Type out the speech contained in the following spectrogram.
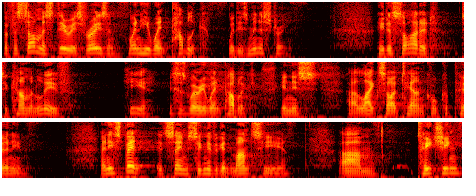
But for some mysterious reason, when he went public with his ministry, he decided to come and live here. This is where he went public, in this uh, lakeside town called Capernaum. And he spent, it seems, significant months here um, teaching,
